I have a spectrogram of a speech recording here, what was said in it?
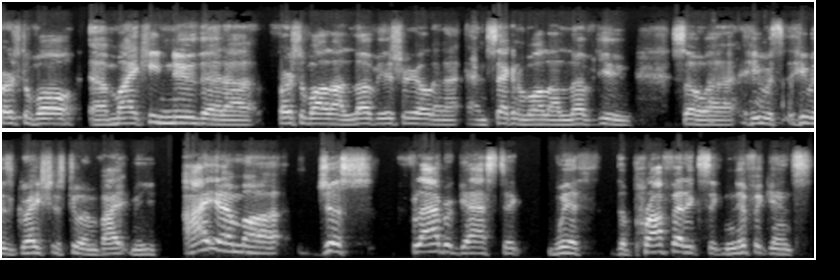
first of all, uh, Mike, he knew that. Uh, first of all, I love Israel, and I, and second of all, I love you. So uh, he was he was gracious to invite me. I am uh, just flabbergasted with the prophetic significance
